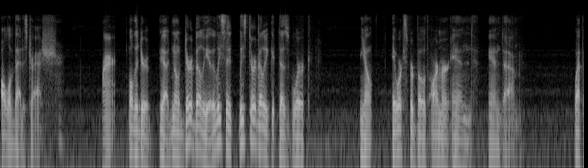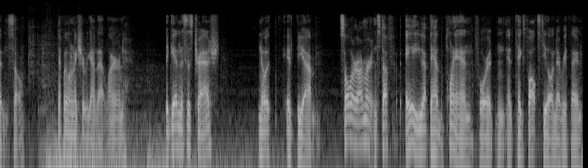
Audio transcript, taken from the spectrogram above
All of that is trash. Well, the dur yeah, no durability. At least, at least durability does work. You know, it works for both armor and and um, weapons. So definitely want to make sure we got that learned. Again, this is trash. You know, if, if the um, solar armor and stuff, A, you have to have the plan for it, and, and it takes vault steel and everything.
